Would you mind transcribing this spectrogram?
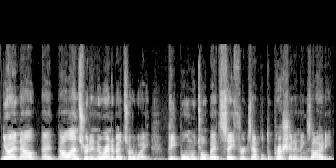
you know, and I'll, and I'll answer it in a roundabout sort of way. People, when we talk about, say, for example, depression and anxiety,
